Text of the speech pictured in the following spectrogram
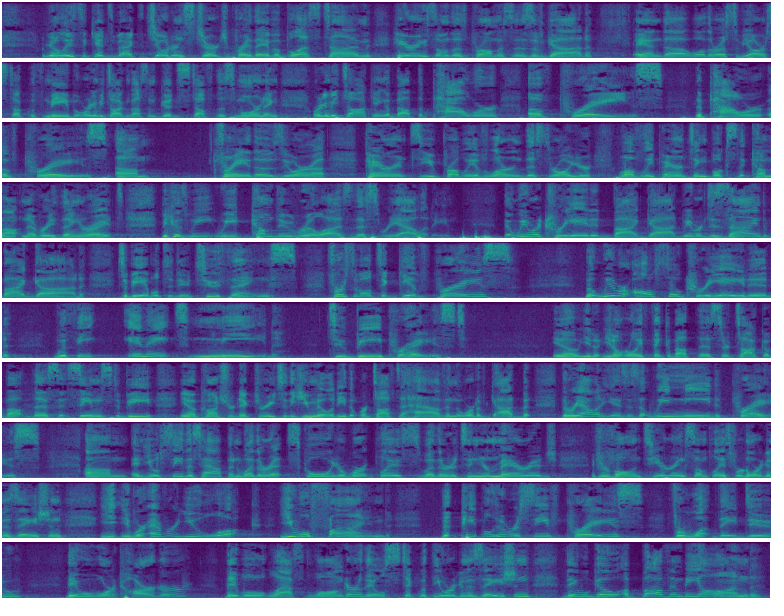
We're going to release the kids back to Children's Church. Pray they have a blessed time hearing some of those promises of God. And, uh, well, the rest of y'all are stuck with me, but we're going to be talking about some good stuff this morning. We're going to be talking about the power of praise. The power of praise. Um, for any of those who are uh, parents, you probably have learned this through all your lovely parenting books that come out and everything, right? Because we, we come to realize this reality that we were created by God. We were designed by God to be able to do two things. First of all, to give praise, but we were also created with the innate need to be praised. You know, you don't, you don't really think about this or talk about this. It seems to be, you know, contradictory to the humility that we're taught to have in the Word of God. But the reality is, is that we need praise. Um, and you'll see this happen, whether at school, your workplace, whether it's in your marriage, if you're volunteering someplace for an organization, you, wherever you look, you will find that people who receive praise for what they do, they will work harder, they will last longer, they will stick with the organization, they will go above and beyond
